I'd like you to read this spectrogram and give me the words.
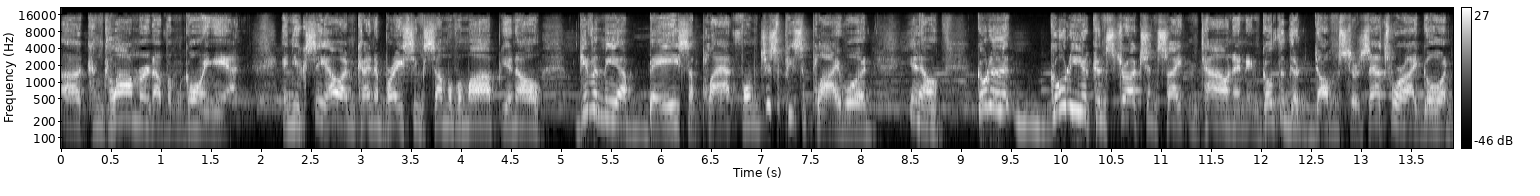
a conglomerate of them going in. And you can see how I'm kind of bracing some of them up, you know, giving me a base, a platform, just a piece of plywood, you know. Go to the, go to your construction site in town and, and go through their dumpsters. That's where I go and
